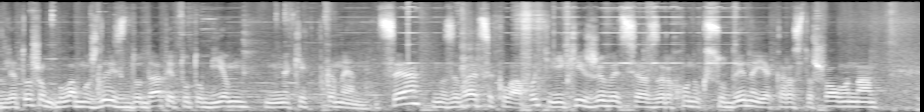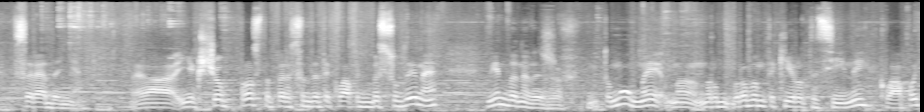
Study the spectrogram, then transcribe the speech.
Для того, щоб була можливість додати тут об'єм м'яких тканин. Це називається клапоть, який живиться за рахунок судини, яка розташована всередині. Якщо просто пересадити клапоть без судини, він би не вижив. Тому ми робимо такий ротаційний клапоть.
